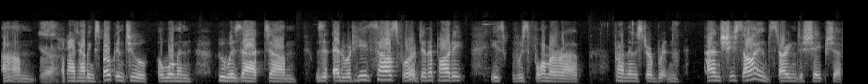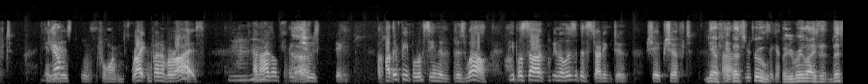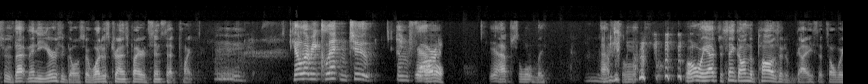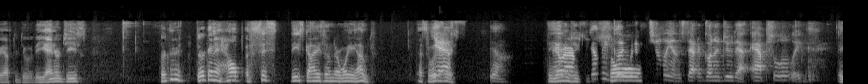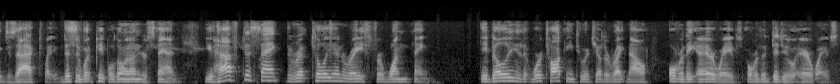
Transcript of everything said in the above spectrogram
um, yeah. about having spoken to a woman who was at um, was it Edward Heath's house for a dinner party. He was former uh, prime minister of Britain, and she saw him starting to shapeshift into yep. his form right in front of her eyes. Mm-hmm. And I don't think uh, she was kidding. Other people have seen it as well. People saw Queen Elizabeth starting to shapeshift. Yes, uh, that's true. But you realize that this was that many years ago. So what has transpired since that point? Hillary Clinton too in Florida. Yeah, yeah. absolutely, absolutely. well, we have to think on the positive, guys. That's all we have to do. The energies, they're gonna they're gonna help assist these guys on their way out. That's what yes. it is. Yeah. The there are really so... good reptilians that are going to do that. Absolutely. Exactly. This is what people don't understand. You have to thank the reptilian race for one thing the ability that we're talking to each other right now over the airwaves, over the digital airwaves.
